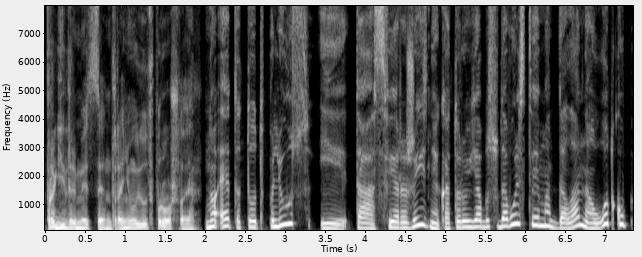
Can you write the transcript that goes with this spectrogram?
про гидромедцентр, они уйдут в прошлое. Но это тот плюс и та сфера жизни, которую я бы с удовольствием отдала на откуп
